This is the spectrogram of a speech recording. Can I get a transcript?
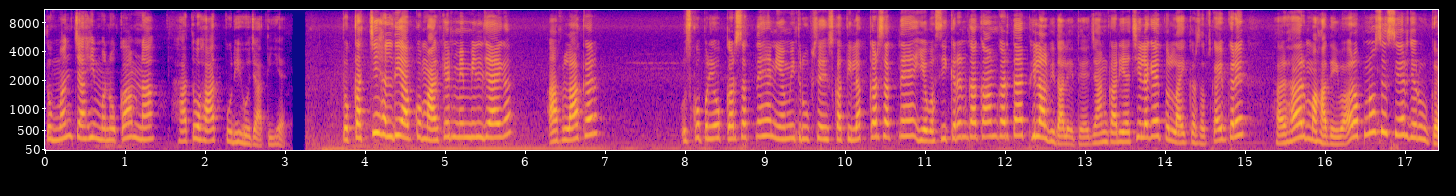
तो मन चाही मनोकामना हाथों हाथ पूरी हो जाती है। तो कच्ची हल्दी आपको मार्केट में मिल जाएगा। आप लाकर उसको प्रयोग कर सकते हैं, नियमित रूप से इसका तिलक कर सकते हैं, ये वसीकरण का काम करता है। फ़िलहाल विदा लेते हैं। जानकारी अच्छी लगे तो लाइक कर सब्सक्राइब करें। हर हर महादेव। और अपनों से शेयर ज़रूर करें।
